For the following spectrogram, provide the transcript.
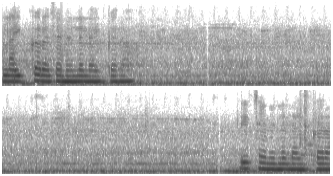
लाईक करा चॅनलला लाईक करा प्लीज चॅनलला लाईक करा.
